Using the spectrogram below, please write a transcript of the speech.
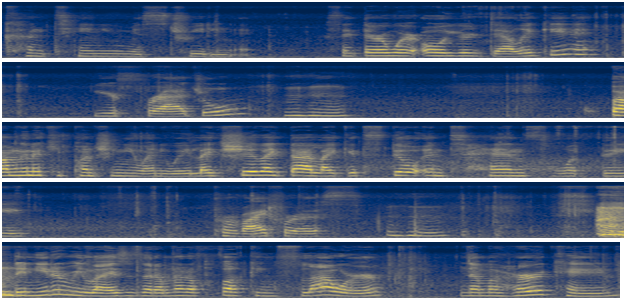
continue mistreating it. It's like they're aware, oh, you're delicate, you're fragile, Mm-hmm. But I'm gonna keep punching you anyway. Like shit like that. Like it's still intense what they provide for us. Mm-hmm. What they need to realize is that I'm not a fucking flower, and I'm a hurricane,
